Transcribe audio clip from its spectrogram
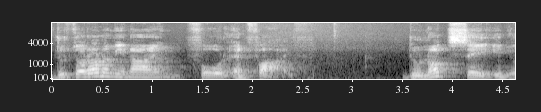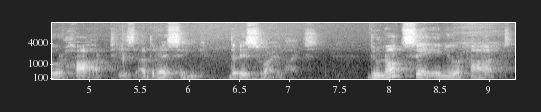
Deuteronomy 9, 4, and 5. Do not say in your heart, he's addressing the Israelites, do not say in your heart,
